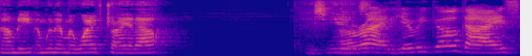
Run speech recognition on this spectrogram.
Family, I'm gonna have my wife try it out. All right, here we go, guys.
